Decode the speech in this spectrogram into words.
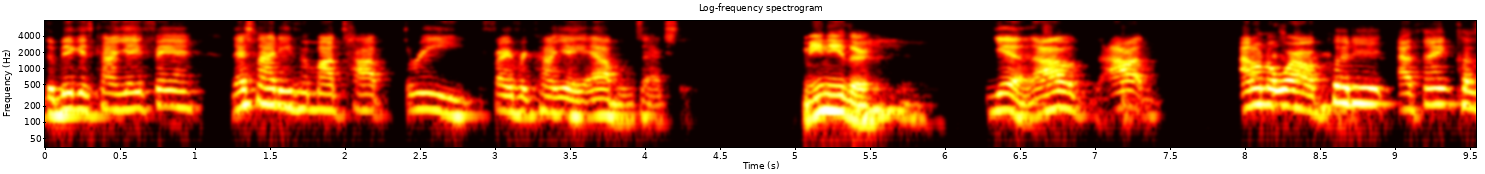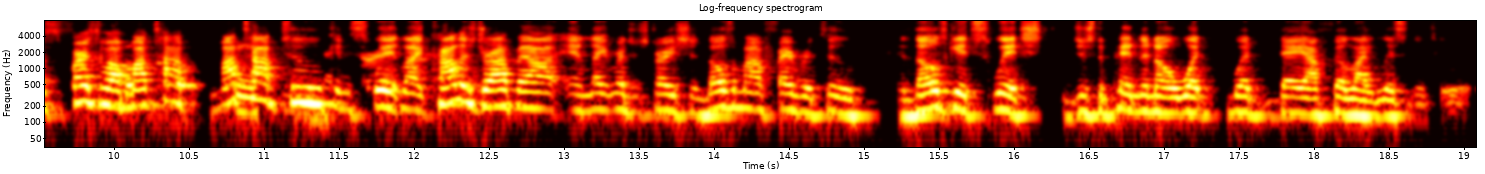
the biggest Kanye fan, that's not even my top three favorite Kanye albums actually. Me neither yeah, I I I don't know where I'll put it. I think because first of all, my top my top two can switch like college dropout and late registration. Those are my favorite two, and those get switched just depending on what what day I feel like listening to it.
